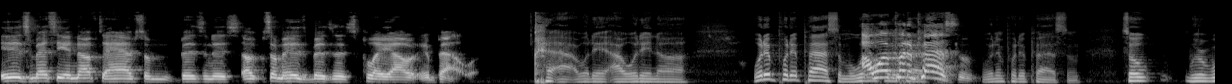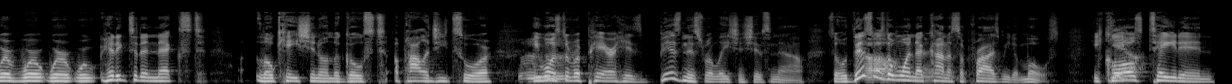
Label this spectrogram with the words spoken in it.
is messy enough to have some business, uh, some of his business play out in power. I wouldn't. I wouldn't. Uh, wouldn't put it past him. I wouldn't put it past him. Wouldn't put it past him. So we're we're we're we're we're heading to the next location on the Ghost Apology tour. Mm-hmm. He wants to repair his business relationships now. So this was the one that kind of surprised me the most. He calls Yeah. Tate in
